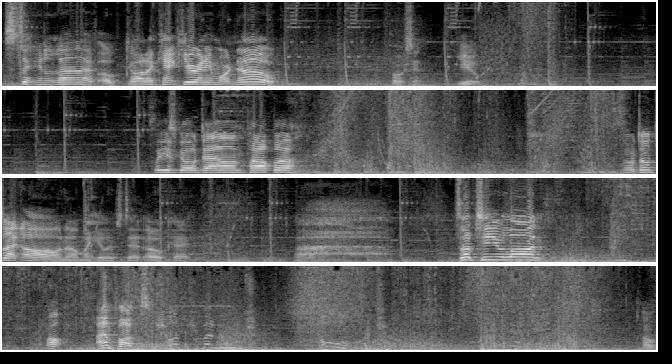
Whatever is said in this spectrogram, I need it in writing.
staying alive. Oh god, I can't cure anymore. No! Potion, you. Please go down, Papa. No, don't die. Oh no, my healer's dead. Okay. Ah. It's up to you, Lann. Well, I'm fucked. Oh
